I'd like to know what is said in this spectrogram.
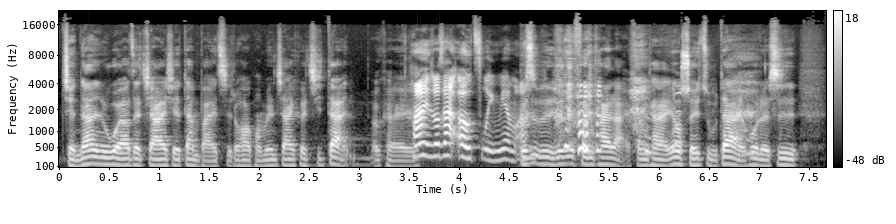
简单，如果要再加一些蛋白质的话，旁边加一颗鸡蛋，OK 好。像你说在 oats 里面嘛，不是不是，就是分开来，分开来用水煮蛋或者是水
